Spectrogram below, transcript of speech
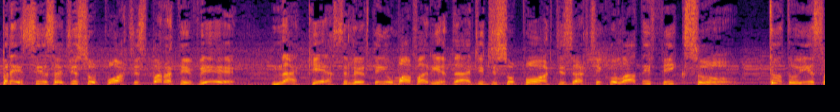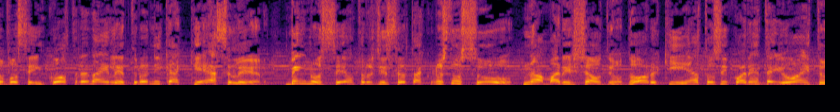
Precisa de suportes para TV? Na Kessler tem uma variedade de suportes articulado e fixo. Tudo isso você encontra na Eletrônica Kessler, bem no centro de Santa Cruz do Sul, na Marechal Deodoro 548.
